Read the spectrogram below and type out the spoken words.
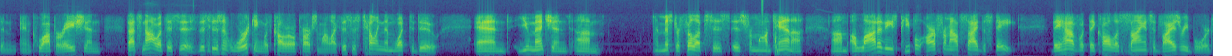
and, and cooperation, that's not what this is. This isn't working with Colorado Parks and Wildlife. This is telling them what to do. And you mentioned um, Mr. Phillips is, is from Montana. Um, a lot of these people are from outside the state. They have what they call a science advisory board.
